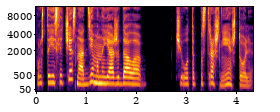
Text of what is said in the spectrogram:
Просто, если честно, от демона я ожидала... чего-то пострашнее, что ли».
